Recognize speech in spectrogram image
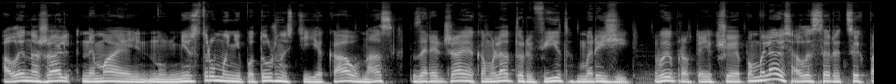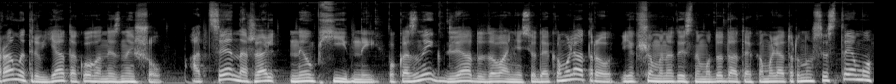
Але, на жаль, немає ну, ні струму, ні потужності, яка у нас заряджає акумулятор від мережі. Виправте, якщо я помиляюсь, але серед цих параметрів я такого не знайшов. А це, на жаль, необхідний показник для додавання сюди акумулятора. Якщо ми натиснемо додати акумуляторну систему,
